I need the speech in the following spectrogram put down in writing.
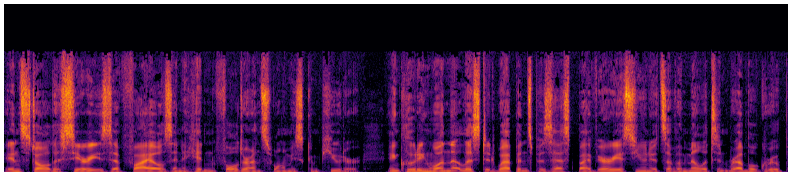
installed a series of files in a hidden folder on Swamy's computer, including one that listed weapons possessed by various units of a militant rebel group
